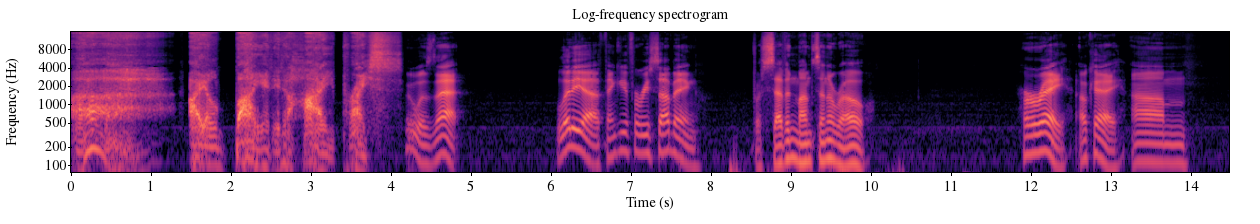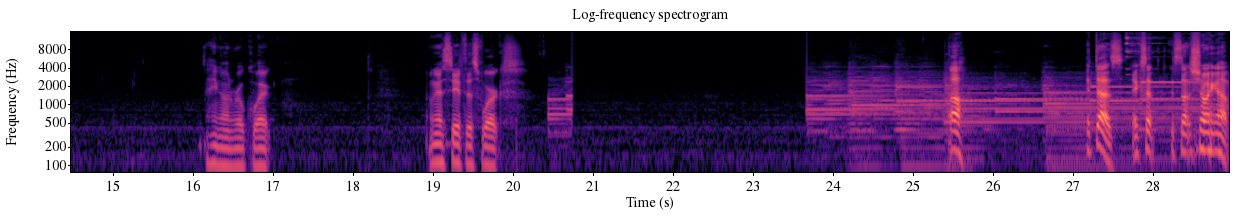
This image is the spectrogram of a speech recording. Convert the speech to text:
Ah, I'll buy it at a high price. Who was that? Lydia, thank you for resubbing for seven months in a row. Hooray. Okay. Um hang on real quick. I'm gonna see if this works. Oh. It does, except it's not showing up.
